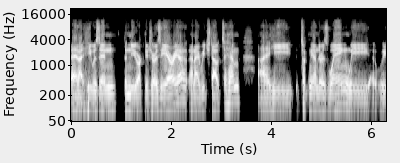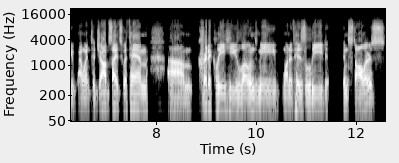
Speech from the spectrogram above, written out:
and he was in the New York, New Jersey area, and I reached out to him. Uh, he took me under his wing. We, we, I went to job sites with him. Um, critically, he loaned me one of his lead installers.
